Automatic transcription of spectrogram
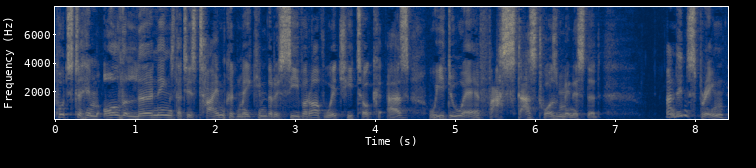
puts to him all the learnings that his time could make him the receiver of, which he took, as we do air fast as 'twas ministered, and in spring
